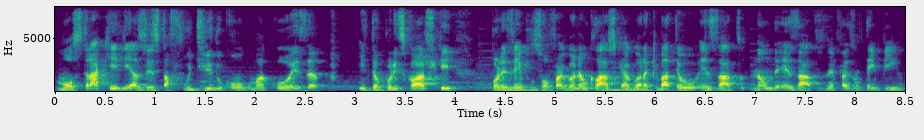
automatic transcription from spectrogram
mostrar que ele às vezes tá fudido com alguma coisa. Então por isso que eu acho que, por exemplo, o So Far Gone é um clássico. Agora que bateu exato, não exatos, né? Faz um tempinho,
